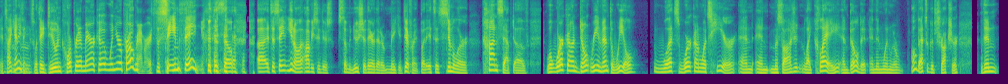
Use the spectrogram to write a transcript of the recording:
It's like anything. Mhm. It's what they do in corporate America when you're a programmer. It's the same thing. so uh, it's the same. You know, obviously there's some minutia there that are, make it different, but it's a similar concept of well, work on. Don't reinvent the wheel. Let's work on what's here and and massage it like clay and build it. And then when we're oh, that's a good structure, then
